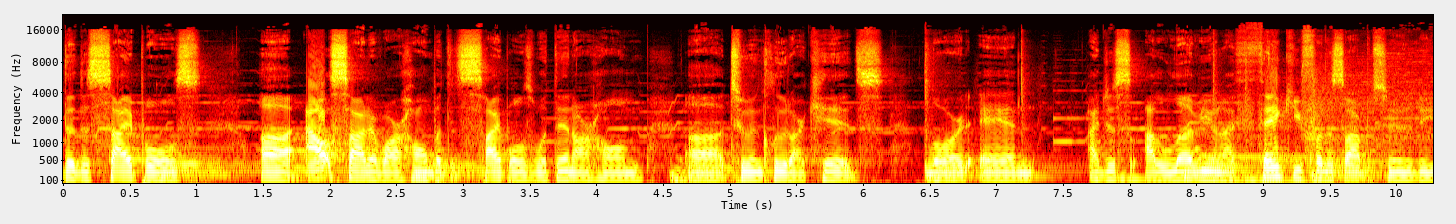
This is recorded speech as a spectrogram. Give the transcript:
the disciples. Uh, outside of our home, but the disciples within our home, uh, to include our kids, Lord. And I just, I love you and I thank you for this opportunity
